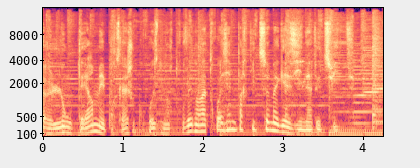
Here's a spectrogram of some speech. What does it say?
euh, long terme. Et pour cela, je vous propose de nous retrouver dans la troisième partie de ce magazine. A tout de suite.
